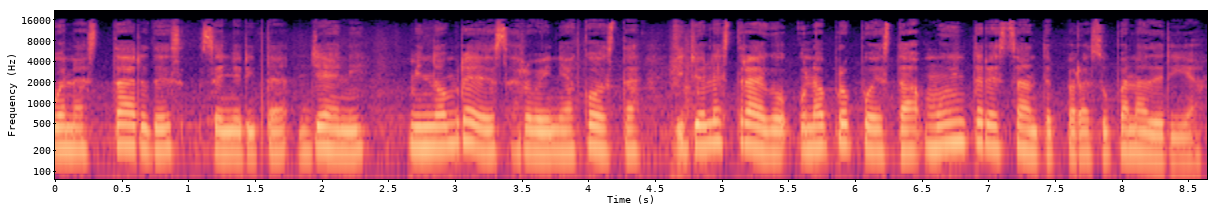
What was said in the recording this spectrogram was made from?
Buenas tardes, señorita Jenny. Mi nombre es Robenia Costa y yo les traigo una propuesta muy interesante para su panadería.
